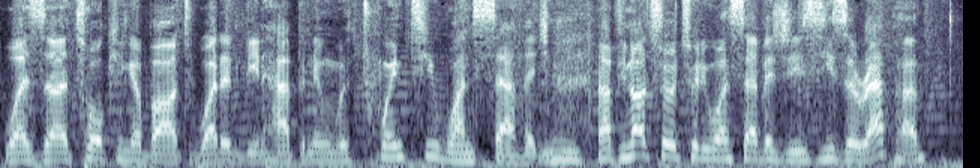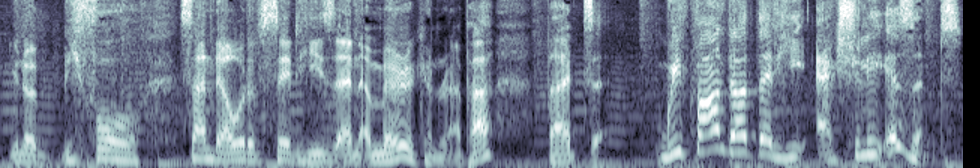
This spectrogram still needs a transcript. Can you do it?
was uh, talking about what had been happening with 21 Savage. Now, if you're not sure 21 Savage is, he's a rapper. You know, before Sunday, I would have said he's an American rapper, but we found out that he actually isn't.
